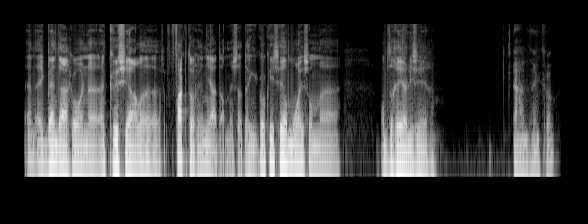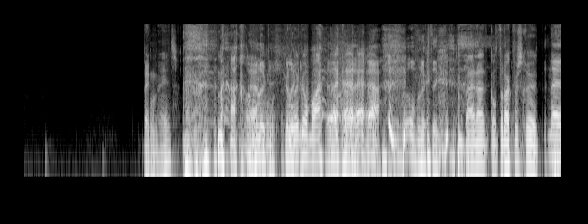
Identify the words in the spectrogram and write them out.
En ik ben daar gewoon eh, een cruciale factor in. Ja, dan is dat denk ik ook iets heel moois om, eh, om te realiseren. Ja, dat denk ik ook. Ben ik mee eens. Nou, gelukkig, gelukkig. maar. ja, opluchting. Bijna het contract verscheurd. Nee,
